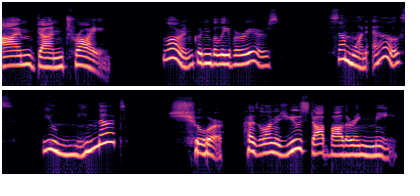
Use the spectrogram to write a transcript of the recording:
I'm done trying. Lauren couldn't believe her ears. Someone else? You mean that? Sure, as long as you stop bothering me.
